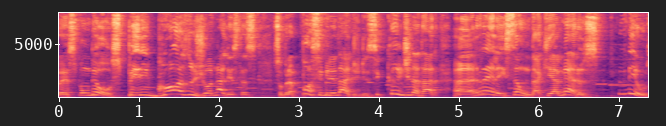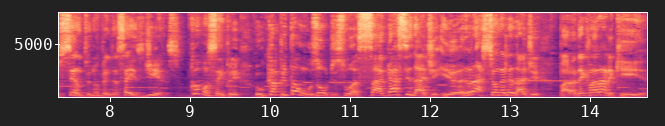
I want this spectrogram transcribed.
respondeu aos perigosos jornalistas sobre a possibilidade de se candidatar à reeleição daqui a meros 1196 dias. Como sempre, o capitão usou de sua sagacidade e racionalidade para declarar que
